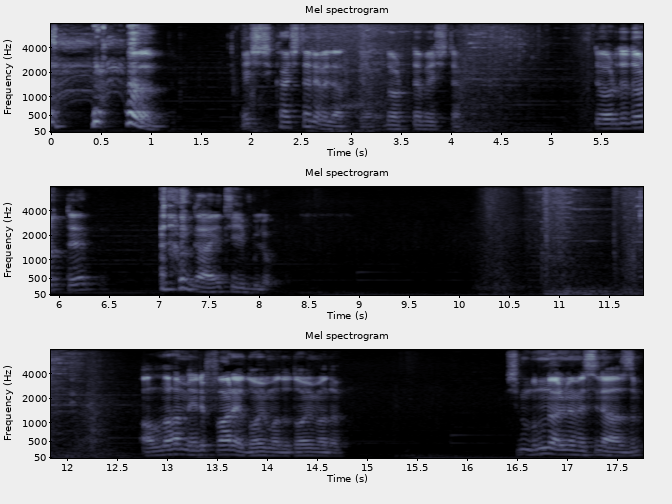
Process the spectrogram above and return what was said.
Eş kaçta level attı? 4'te 5'te. 4'e 4'te gayet iyi blok. Allah'ım herif var ya doymadı doymadı. Şimdi bunun ölmemesi lazım.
